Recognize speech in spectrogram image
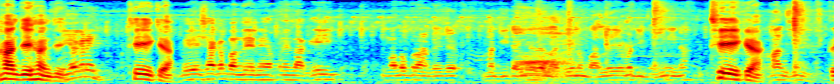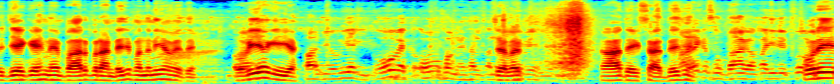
ਹਾਂਜੀ ਹਾਂਜੀ। ਠੀਕ ਹੈ ਕਿ ਨਹੀਂ? ਠੀਕ ਹੈ। ਬੇਸ਼ੱਕ ਬੰਦੇ ਨੇ ਆਪਣੇ ਲਾਗੇ ਹੀ ਮੰਨ ਲਓ ਬਰਾਂਡੇ 'ਚ ਮੰਜੀ ਡਾਈ ਦੇ ਲਾਗੇ ਇਹਨੂੰ ਬੰਨ ਲਏ ਵੱਡੀ ਮਹੀਂ ਨਹੀਂ ਨਾ। ਠੀਕ ਹੈ। ਹਾਂਜੀ। ਤੇ ਜੇ ਕਿਸੇ ਨੇ ਬਾਹਰ ਬਰਾਂਡੇ 'ਚ ਬੰਨਣੀ ਹੋਵੇ ਤੇ ਉਹ ਵੀ ਹੈਗੀ ਆ? ਹਾਂਜੀ ਉਹ ਵੀ ਹੈਗੀ। ਉਹ ਵੇਖ ਉਹ ਫੋਨੇ ਸਾਈ ਚਲੋ। ਆਹ ਦੇਖ ਸਕਦੇ ਸਾਰੇ ਜੀ ਇੱਕ ਸੌਦਾ ਹੈਗਾ ਭਾਜੀ ਦੇਖੋ। ਪੂਰੀ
